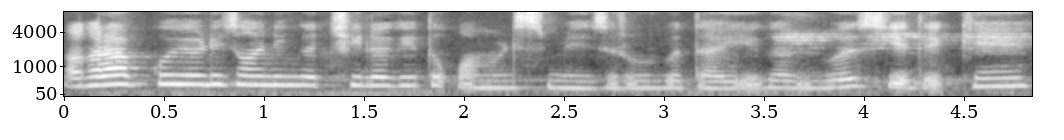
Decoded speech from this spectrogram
अगर आपको ये डिज़ाइनिंग अच्छी लगी तो कमेंट्स में ज़रूर बताइएगा बस ये देखें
